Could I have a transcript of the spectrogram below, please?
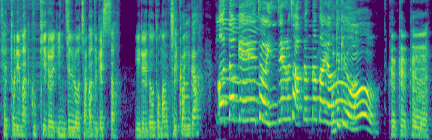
새토리 맛 쿠키를 인질로 잡아두겠어 이래도 도망칠 건가? 어떡해, 저 인질로 잡혔나봐요. 어떡해요? 크크크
